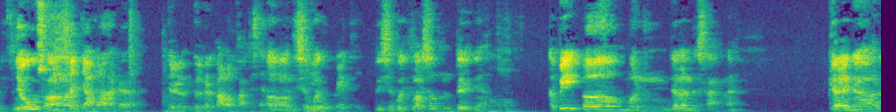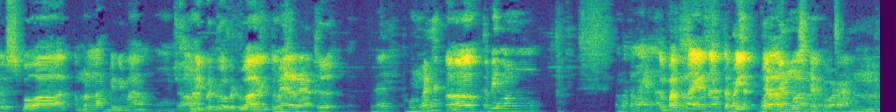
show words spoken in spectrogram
itu jauh soalnya sejam lah ada dari geger kalong ke atasnya eh, disebut disebut plaza ente nya Hmm. tapi eh men jalan ke sana kayaknya harus bawa temen lah minimal Hmm, jadi soalnya berdua berdua gitu lumayan ada ke pegunungannya Eh, tapi emang tempat-tempat enak. Tempatnya enak tapi buat jalan yang pulang skateboardan. hmm,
